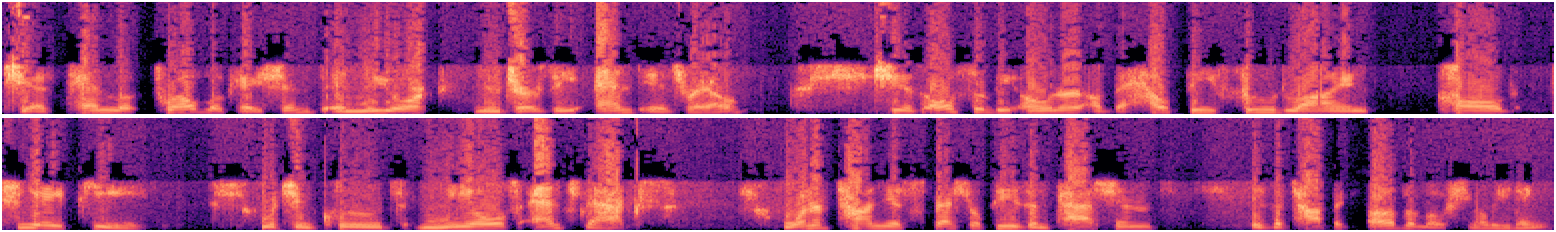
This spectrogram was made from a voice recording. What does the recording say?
She has 10, 12 locations in New York, New Jersey, and Israel. She is also the owner of the healthy food line called TAP, which includes meals and snacks. One of Tanya's specialties and passions is the topic of emotional eating,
